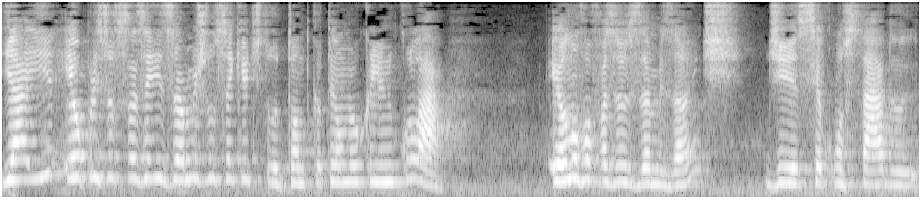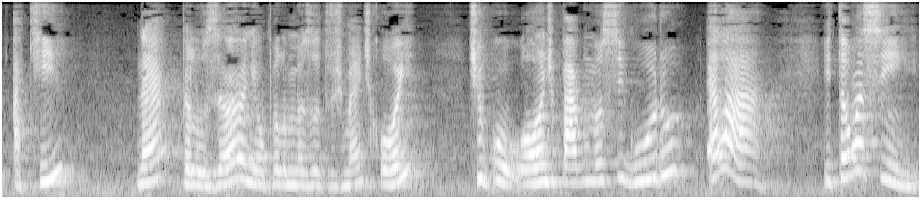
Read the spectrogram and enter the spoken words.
E aí eu preciso fazer exames, não sei o que de tudo. Tanto que eu tenho o meu clínico lá. Eu não vou fazer os exames antes de ser consultado aqui, né? Pelo Zane ou pelos meus outros médicos. Oi? Tipo, onde pago o meu seguro é lá. Então, assim,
